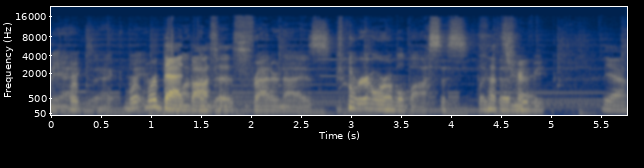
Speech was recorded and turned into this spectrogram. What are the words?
Yeah, We're- exactly. we're- we're We bad want them to bosses. Fraternize. we're horrible bosses, like That's the right. movie. Yeah.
